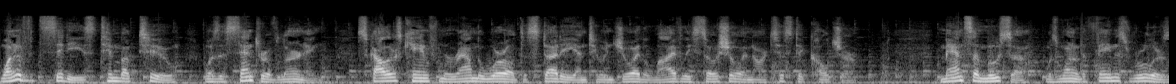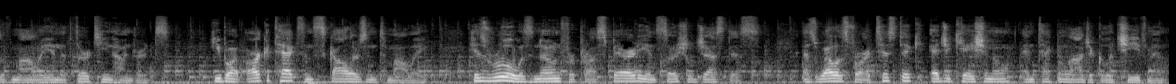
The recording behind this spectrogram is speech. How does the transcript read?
One of its cities, Timbuktu, was a center of learning. Scholars came from around the world to study and to enjoy the lively social and artistic culture. Mansa Musa was one of the famous rulers of Mali in the 1300s. He brought architects and scholars into Mali. His rule was known for prosperity and social justice, as well as for artistic, educational, and technological achievement.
